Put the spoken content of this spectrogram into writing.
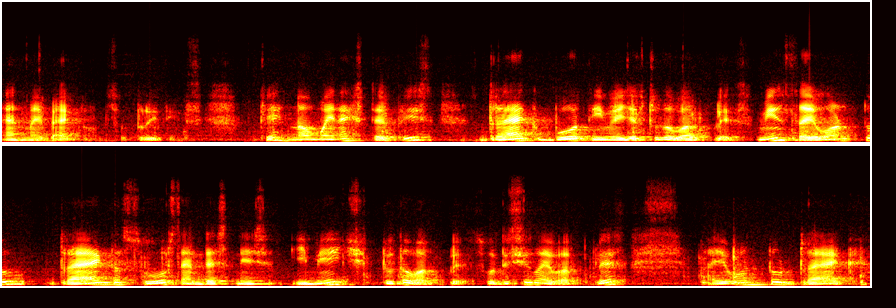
and my background. So three things okay now my next step is drag both images to the workplace. Means I want to drag the source and destination image to the workplace. So this is my workplace. I want to drag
